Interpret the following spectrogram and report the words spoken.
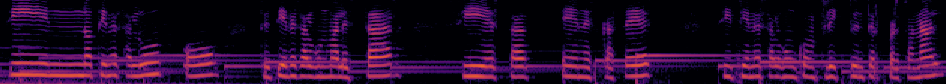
Si no tienes salud o te tienes algún malestar, si estás en escasez, si tienes algún conflicto interpersonal,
